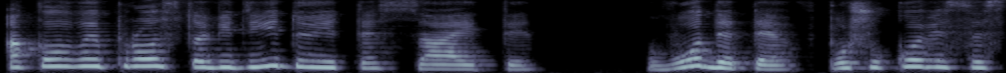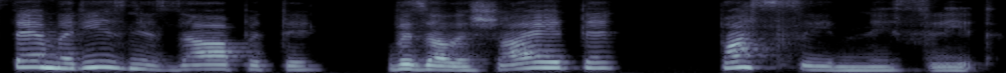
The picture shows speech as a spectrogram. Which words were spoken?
А коли ви просто відвідуєте сайти, вводите в пошукові системи різні запити, ви залишаєте пасивний слід.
